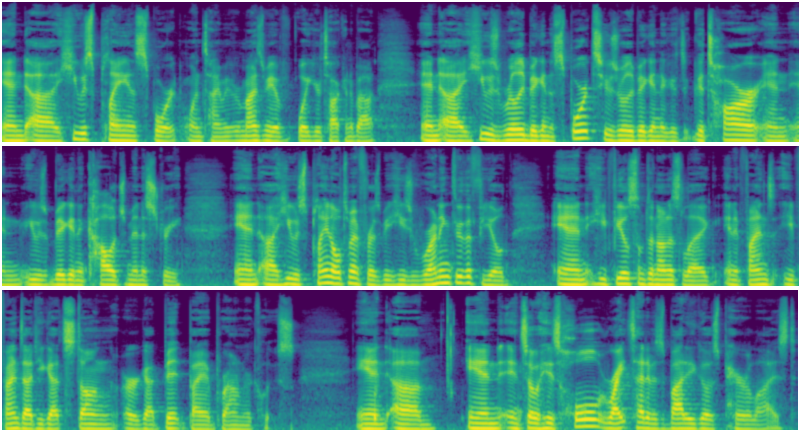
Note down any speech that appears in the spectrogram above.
and uh, he was playing a sport one time. It reminds me of what you're talking about. And uh, he was really big into sports. He was really big into gu- guitar, and and he was big into college ministry. And uh, he was playing ultimate frisbee. He's running through the field, and he feels something on his leg, and it finds he finds out he got stung or got bit by a brown recluse, and um, and and so his whole right side of his body goes paralyzed.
